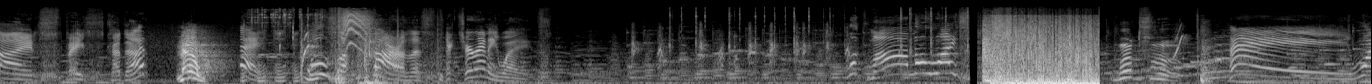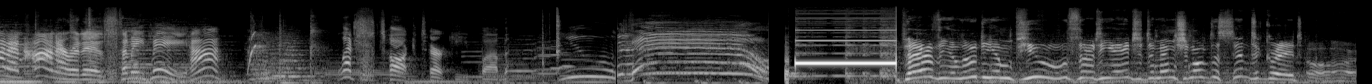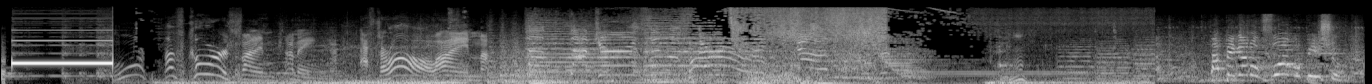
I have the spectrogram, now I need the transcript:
Right, Space Cadet. No! Hey, who's the star of this picture, anyways? Look, Ma, no lights. What the? It is to meet me, huh? Let's talk turkey, bub. You. Prepare the Illudium Pew 38 dimensional disintegrator. Of course I'm cunning. After all, I'm the Dodgers in the first. Tá pegando fogo, bicho!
